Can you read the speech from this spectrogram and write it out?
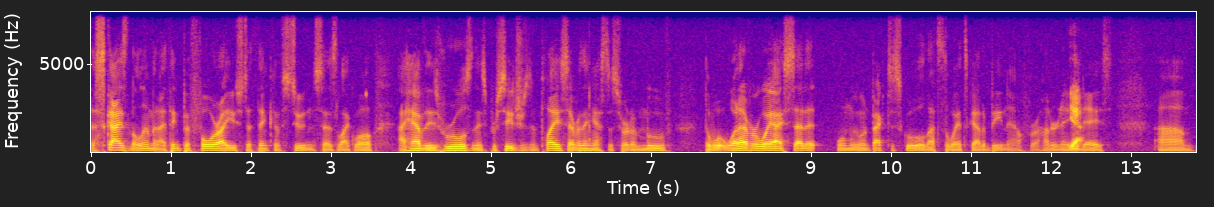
The sky's the limit. I think before I used to think of students as like, well, I have these rules and these procedures in place. Everything has to sort of move the whatever way I set it when we went back to school. That's the way it's got to be now for 180 yeah. days. Um,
